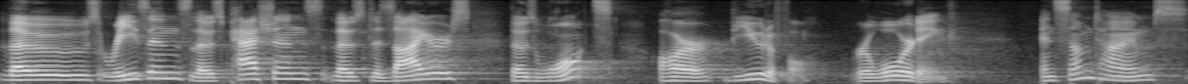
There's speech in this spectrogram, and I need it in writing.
those reasons, those passions, those desires, those wants are beautiful, rewarding, and sometimes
